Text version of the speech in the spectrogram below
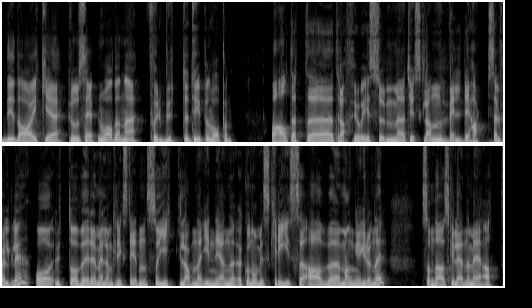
de da ikke produserte noe av denne forbudte typen våpen. Og alt dette traff jo i sum Tyskland veldig hardt, selvfølgelig. Og utover mellomkrigstiden så gikk landet inn i en økonomisk krise av mange grunner. Som da skulle ende med at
